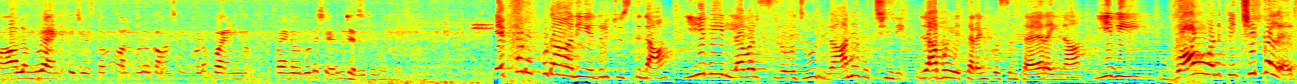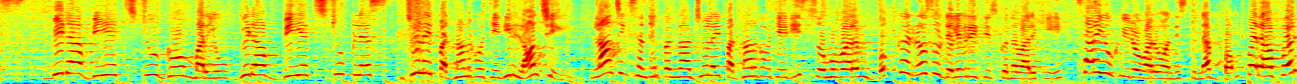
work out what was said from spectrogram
వాళ్ళని కూడా ఐడెంటిఫై చేస్తాము. వాళ్ళని కూడా కౌన్సిలింగ్ ఇవ్వడం బైండింగ్ బైండ్ కూడా చేయడం జరుగుతుంది. ఎప్పుడెప్పుడా అని ఎదురు చూస్తున్న ఈవీ లవర్స్ రోజు రానే వచ్చింది. రాబోయే తరం కోసం తయారైన ఈవీ వావ్ అనిపించే colours. Vida VX two go మరియు Vida VX two plus July పద్నాలుగవ తేదీ లాంచింగ్ లాంచింగ్ సందర్భంగా జూలై పద్నాలుగవ తేదీ సోమవారం ఒక్క రోజు డెలివరీ తీసుకున్న వారికి సరయు హీరో వారు అందిస్తున్న బంపర్ ఆఫర్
